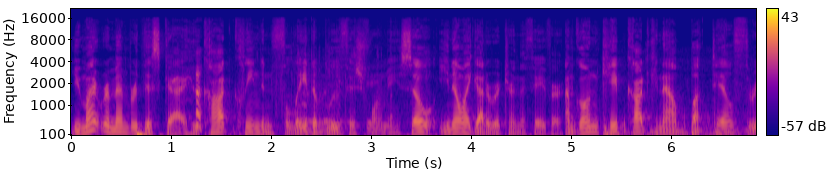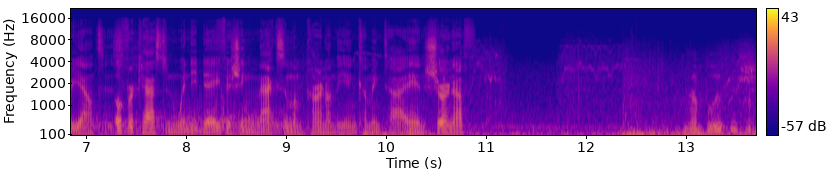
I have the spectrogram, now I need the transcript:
You might remember this guy who caught, cleaned, and filleted a bluefish for me, so you know I gotta return the favor. I'm going Cape Cod Canal bucktail 3 ounces. Overcast and windy day, fishing maximum current on the incoming tide, and sure enough, The bluefish?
